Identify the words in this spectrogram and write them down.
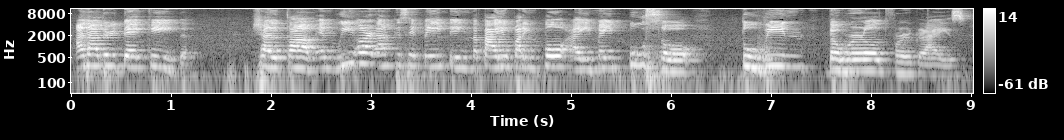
Another decade shall come. And we are anticipating na tayo pa rin po ay may puso to win the world for Christ.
